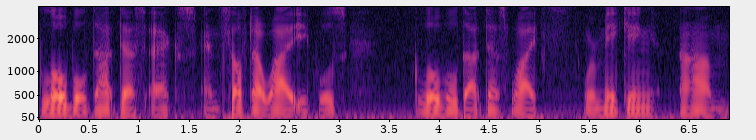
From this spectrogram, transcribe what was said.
global.desx, and self.y equals global.desy. We're making, um,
